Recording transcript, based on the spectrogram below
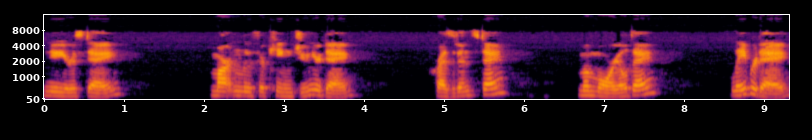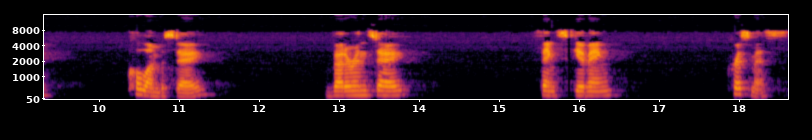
New Year's Day, Martin Luther King Jr. Day, President's Day, Memorial Day, Labor Day, Columbus Day, Veterans Day, Thanksgiving, Christmas,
